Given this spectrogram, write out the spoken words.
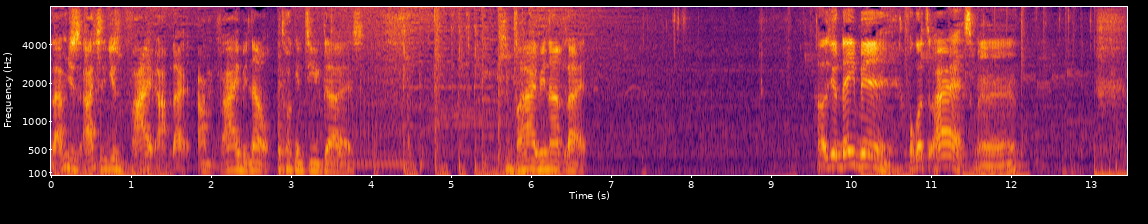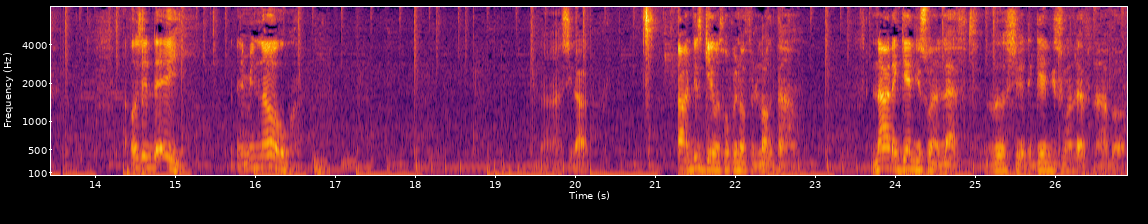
Like, I'm just actually just vibe. I'm, like, I'm vibing out, talking to you guys vibing out like How's your day been? I forgot to ask, man. How's your day? Let me know. Nah, see that? Ah, this game was popping off in lockdown. Now the game just went left. Real shit, the game just went left now, bro.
